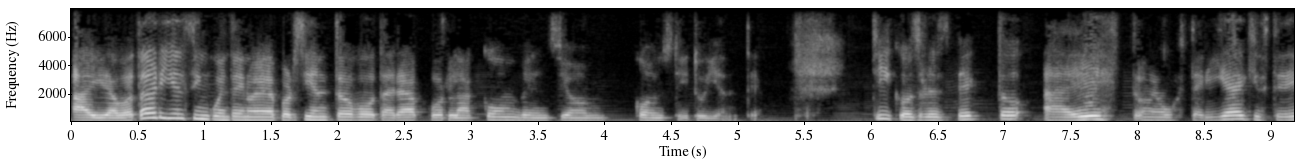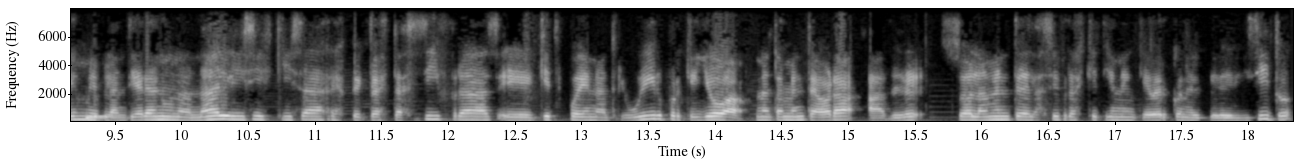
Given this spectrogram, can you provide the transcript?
a ir a votar y el 59% votará por la convención constituyente. Chicos, respecto a esto, me gustaría que ustedes me plantearan un análisis quizás respecto a estas cifras, eh, qué pueden atribuir, porque yo ah, netamente ahora hablé solamente de las cifras que tienen que ver con el plebiscito,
